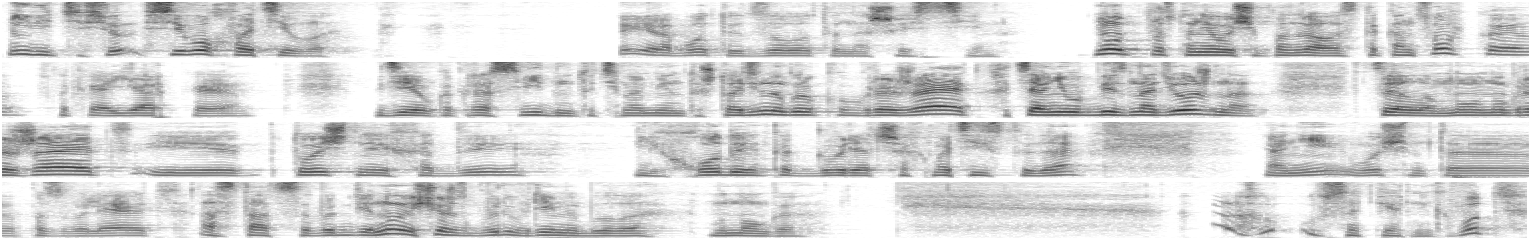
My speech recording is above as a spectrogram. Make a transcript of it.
И видите, все, всего хватило. И работает золото на 6-7. Ну, вот просто мне очень понравилась эта концовка, такая яркая, где как раз видно эти моменты, что один игрок угрожает, хотя у него безнадежно в целом, но он угрожает, и точные ходы, или ходы, как говорят шахматисты, да, они, в общем-то, позволяют остаться в игре. Ну, еще раз говорю, время было много у соперника. Вот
